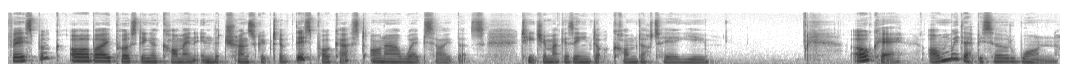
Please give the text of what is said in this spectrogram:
Facebook, or by posting a comment in the transcript of this podcast on our website. That's teachermagazine.com.au. Okay, on with episode one.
